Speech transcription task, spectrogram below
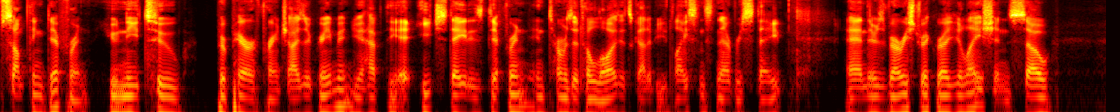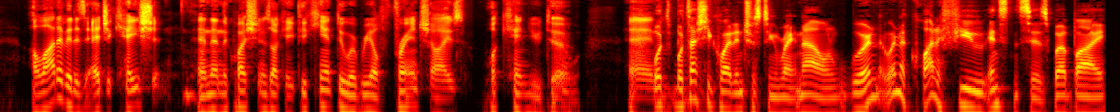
something different. You need to prepare a franchise agreement. You have the each state is different in terms of the laws. It's got to be licensed in every state, and there's very strict regulations. So a lot of it is education, and then the question is, okay, if you can't do a real franchise, what can you do? And what's, what's actually quite interesting right now, and we're in, we're in a, quite a few instances whereby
